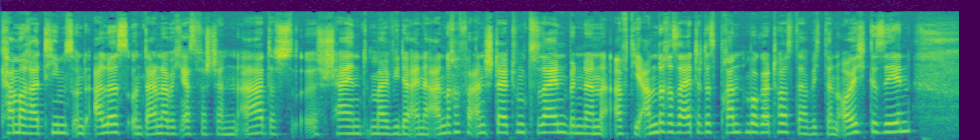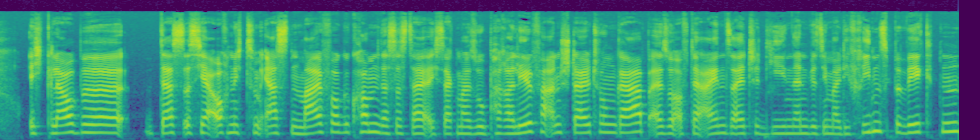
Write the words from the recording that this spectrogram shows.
Kamerateams und alles. Und dann habe ich erst verstanden, ah, das scheint mal wieder eine andere Veranstaltung zu sein. Bin dann auf die andere Seite des Brandenburger Tors, da habe ich dann euch gesehen. Ich glaube, das ist ja auch nicht zum ersten Mal vorgekommen, dass es da, ich sag mal so, Parallelveranstaltungen gab. Also auf der einen Seite die, nennen wir sie mal die Friedensbewegten,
